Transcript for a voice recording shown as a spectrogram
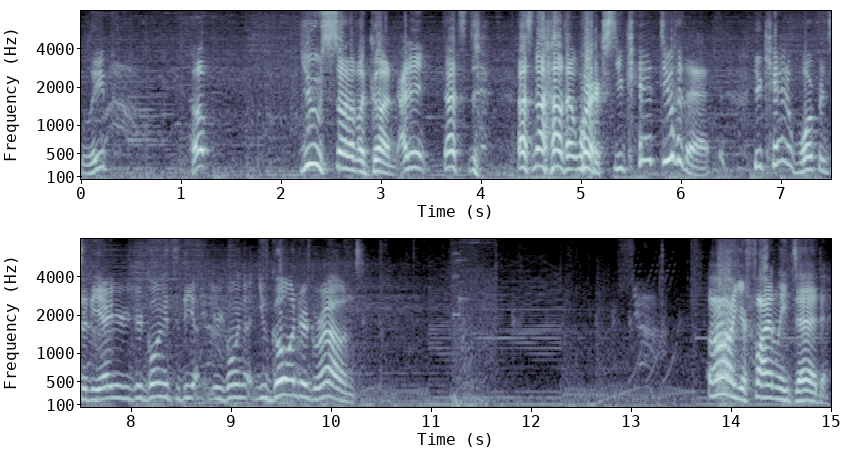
Leap. Hup. You son of a gun! I didn't. That's that's not how that works. You can't do that. You can't warp into the air. You're, you're going into the. You're going. You go underground. Oh, you're finally dead.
